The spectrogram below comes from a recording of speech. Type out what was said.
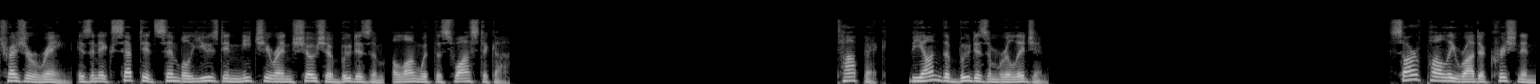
treasure ring is an accepted symbol used in Nichiren Shoshu Buddhism, along with the swastika. Beyond the Buddhism religion Sarvepalli Radhakrishnan,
